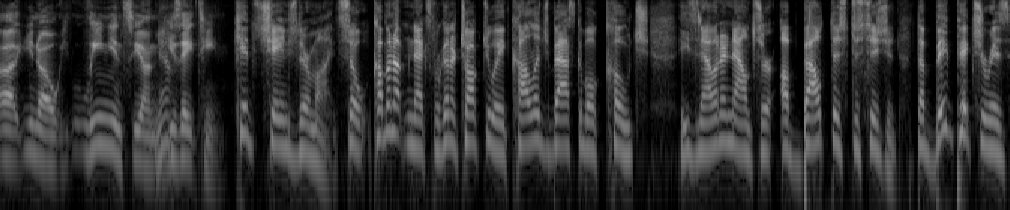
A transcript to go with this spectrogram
uh, you know, leniency on. Yeah. He's 18. Kids change their minds. So coming up next, we're going to talk to a college basketball coach. He's now an announcer about this decision. The big picture is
